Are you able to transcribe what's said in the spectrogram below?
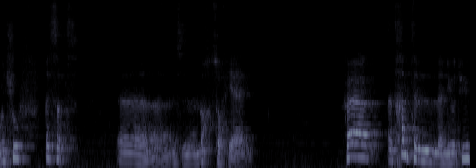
ونشوف قصة الأخت صوفيا هذه. فدخلت اليوتيوب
